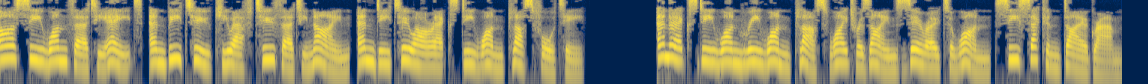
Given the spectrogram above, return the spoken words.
RC138, NB2QF239, ND2RXD1 plus 40. NXD1 Re1 plus white resigns 0 to 1 see second diagram.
